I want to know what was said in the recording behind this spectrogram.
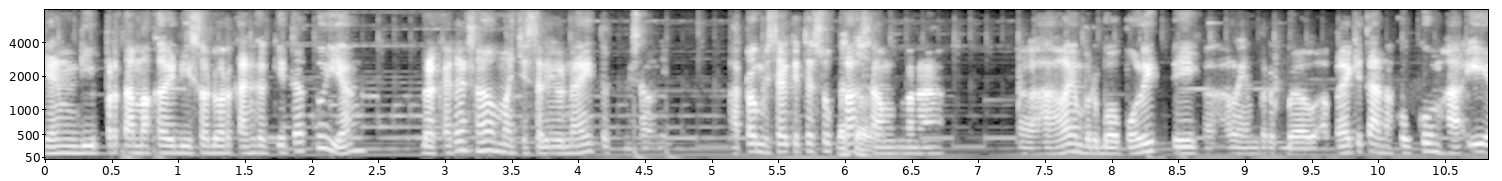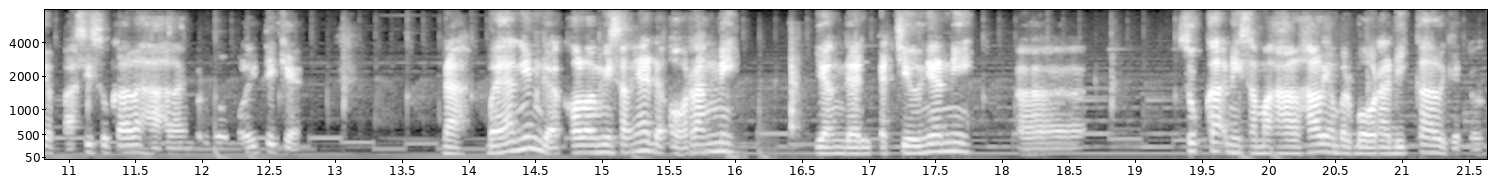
yang di pertama kali disodorkan ke kita tuh yang berkaitan sama Manchester United misalnya. Atau misalnya kita suka Betul. sama uh, hal-hal yang berbau politik hal-hal yang berbau apalagi kita anak hukum HI ya pasti suka lah hal-hal yang berbau politik ya. Nah bayangin nggak kalau misalnya ada orang nih yang dari kecilnya nih uh, suka nih sama hal-hal yang berbau radikal gitu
